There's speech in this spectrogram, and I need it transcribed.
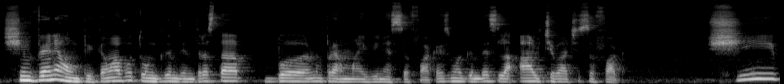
Și îmi venea un pic, am avut un gând între ăsta, bă, nu prea mai vine să fac, hai să mă gândesc la altceva ce să fac. Și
